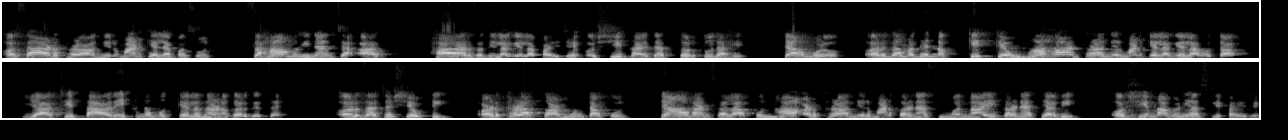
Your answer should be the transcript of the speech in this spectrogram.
असा अडथळा निर्माण केल्यापासून सहा महिन्यांच्या आत हा अर्ज दिला गेला पाहिजे अशी कायद्यात तरतूद आहे. त्यामुळं अर्जामध्ये नक्की केव्हा हा अडथळा निर्माण केला गेला होता याची तारीख नमूद केलं जाणं गरजेचं आहे. अर्जाच्या शेवटी अडथळा काढून टाकून त्या माणसाला पुन्हा अडथळा निर्माण करण्यास मनाई करण्यात यावी अशी मागणी असली पाहिजे.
